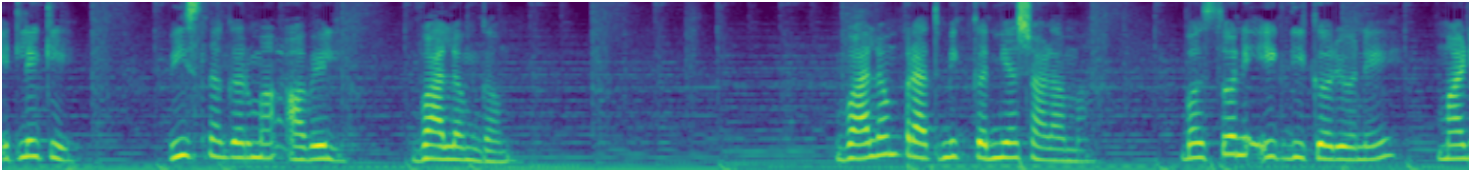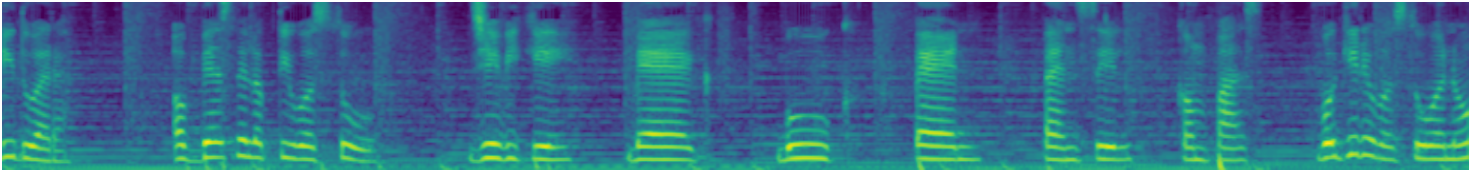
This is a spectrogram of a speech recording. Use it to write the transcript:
એટલે કે વિસનગરમાં આવેલ વાલમ ગામ. વાલમ પ્રાથમિક કન્યા શાળામાં બસો ને એક દીકરીઓને માડી દ્વારા અભ્યાસને લગતી વસ્તુઓ જેવી કે bag, book, pen, pencil, compass વગેરે વસ્તુઓનો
